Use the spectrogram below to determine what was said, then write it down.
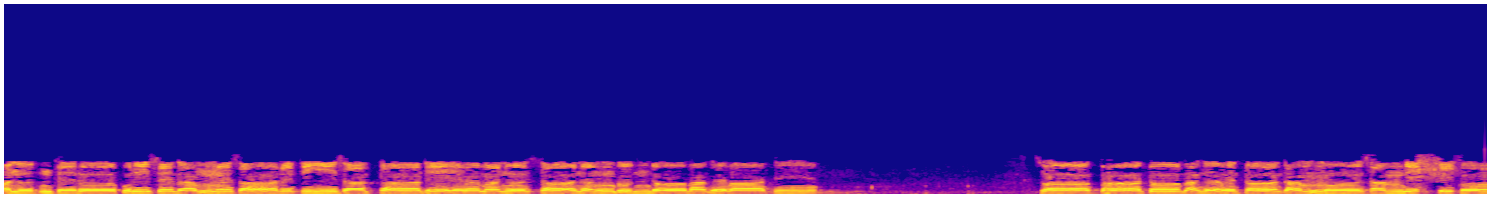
අනුත්තරෝ පුරිස ධම්ම සාරති සත්තා දේව මනුස්සානං බුද්ධෝ භගවාති සක්ඛාතෝ භගවතා ධම්මෝ සම්දික්ඛිකෝ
